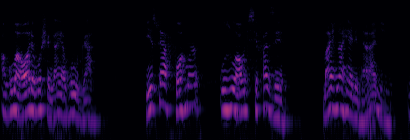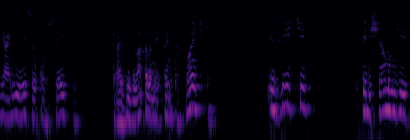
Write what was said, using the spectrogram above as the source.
alguma hora eu vou chegar em algum lugar. Isso é a forma usual de se fazer. Mas na realidade, e aí esse é o conceito trazido lá pela mecânica quântica, existe o que eles chamam de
